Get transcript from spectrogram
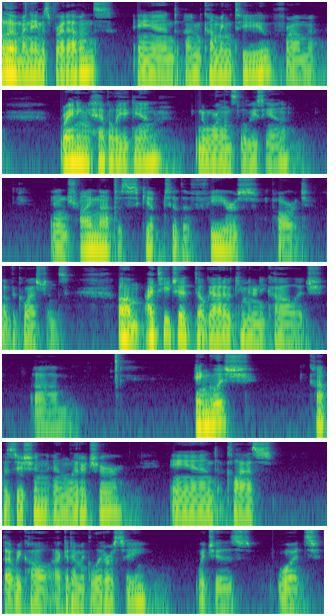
Hello, my name is Brett Evans, and I'm coming to you from raining heavily again, New Orleans, Louisiana, and trying not to skip to the fears part of the questions. Um, I teach at Delgado Community College um, English, composition, and literature, and a class that we call academic literacy, which is what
